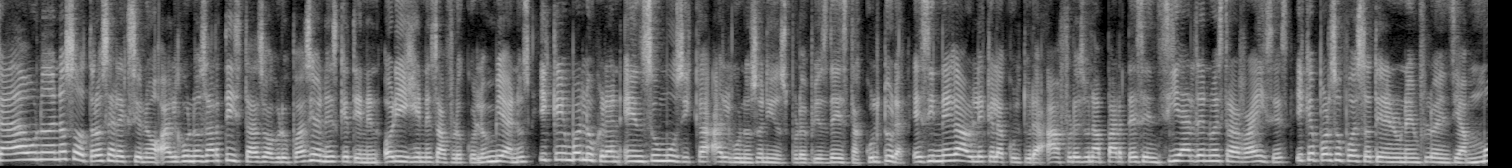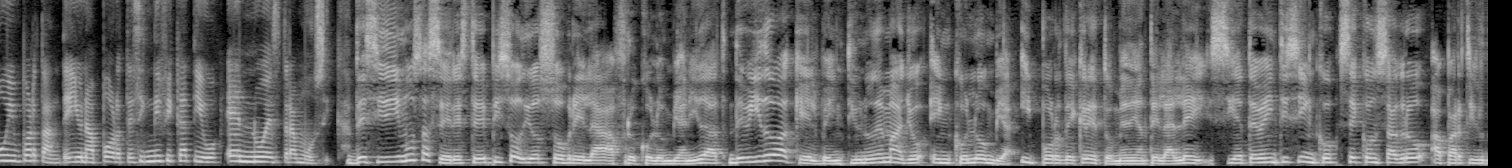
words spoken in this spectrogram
Cada uno de nosotros seleccionó algunos artistas o agrupaciones que tienen orígenes afrocolombianos y que involucran en su música algunos sonidos propios de esta cultura. Es innegable que la cultura afro es una parte esencial de nuestras raíces y que por supuesto tienen una influencia muy importante y un aporte significativo en nuestra música. Decidimos hacer este episodio sobre la afrocolombianidad debido a que el 21 de mayo en Colombia y por decreto mediante la ley 725 se consagró a partir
